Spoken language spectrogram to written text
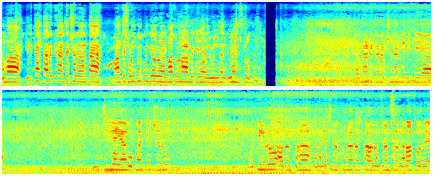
ನಮ್ಮ ಇಲ್ಕಲ್ ತಾಲೂಕಿನ ಅಧ್ಯಕ್ಷರಾದಂಥ ಮಾಂತೇಶ್ ವಂಕಲ್ಕುಂಟಿ ಅವರು ಮಾತ್ರ ಆಡಬೇಕಾಗಿ ವಿನಂತಿಸಿಕೊಳ್ತೇನೆ. ಕರ್ನಾಟಕ ರಕ್ಷಣಾ ವೇದಿಕೆಯ ಈ ಜಿಲ್ಲೆಯ ಉಪಾಧ್ಯಕ್ಷರು ವಕೀಲರು ಆದಂತಹ ನನ್ನ ನೆಚ್ಚಿನ ಗುರುಗಳಾದಂತಹ ರಂಜಾನ್ ಸರ್ ನದಾಫ್ ಅವರೇ,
